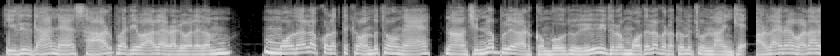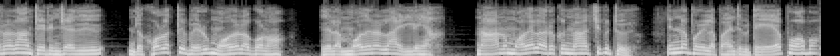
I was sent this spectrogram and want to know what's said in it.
இதுதானே சார் பதிவாளர் அலுவலகம். முதல்ல குளத்துக்கு வந்துட்டோங்க. நான் சின்ன பிள்ளையா இருக்கும்போது இதுல முதல விளக்குன்னு சொன்னாங்க. வளர வளரலாம் தெரிஞ்சது. இந்த குளத்து பேரும் முதல குளம். இதுல முதலெல்லாம் இல்லையா? நானும் முதல்ல இருக்குன்னு நினைச்சுக்கிட்டு சின்ன பிள்ளையில பயந்துக்கிட்டே போவோம்.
